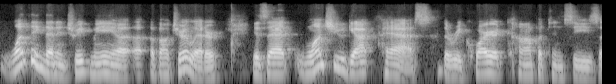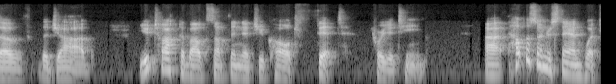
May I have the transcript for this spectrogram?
One thing that intrigued me uh, uh, about your letter is that once you got past the required competencies of the job, you talked about something that you called fit for your team. Uh, help us understand what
